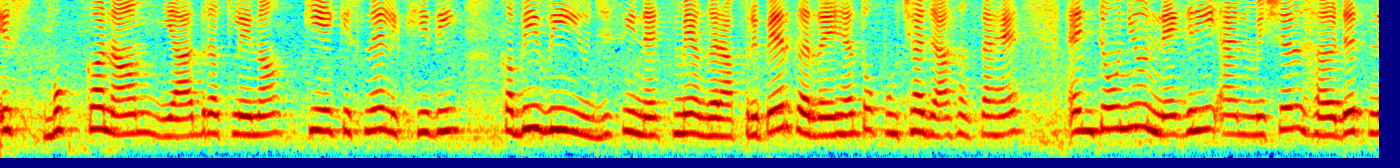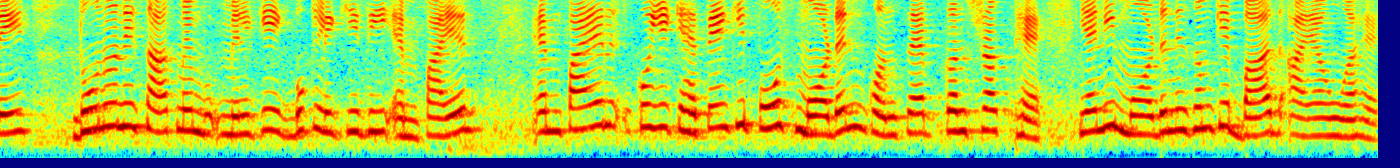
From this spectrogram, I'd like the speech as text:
इस बुक का नाम याद रख लेना कि ये किसने लिखी थी। कभी भी यूजीसी नेट में अगर आप प्रिपेयर कर रहे हैं तो पूछा जा सकता है। Antonio Negri and Michael Hardt ने दोनों ने साथ में मिलके एक बुक लिखी थी एम्पायर एम्पायर को ये कहते हैं कि पोस्ट मॉडर्न कॉन्सेप्ट कंस्ट्रक्ट है। यानी मॉडर्निज्म के बाद आया हुआ है।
